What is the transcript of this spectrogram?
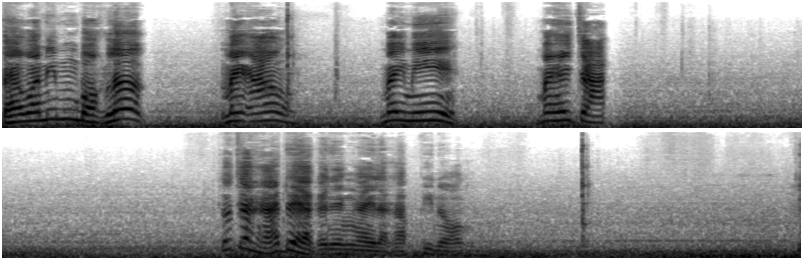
แต่วันนี้มึงบอกเลิก ไม่เอา ไม่มี ไม่ให้จัดแล้วจะหาแดกกันยังไงล่ะครับ พี่น้อง จ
